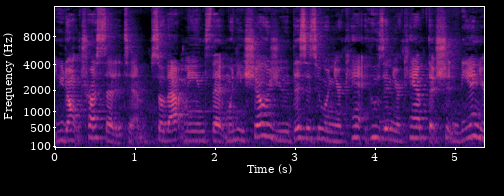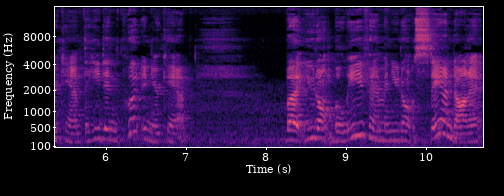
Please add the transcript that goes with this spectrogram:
you don't trust that it's Him? So that means that when He shows you this is who in your camp, who's in your camp that shouldn't be in your camp, that He didn't put in your camp, but you don't believe Him and you don't stand on it,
